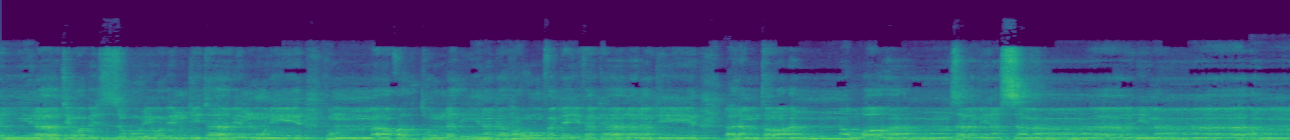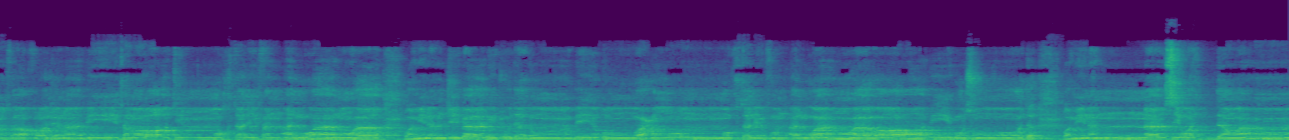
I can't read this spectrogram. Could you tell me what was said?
بالبينات وبالزبر وبالكتاب المنير ثم أخذت الذين كفروا فكيف كان نكير؟ ألم تر أن الله أنزل من السماء ماء فأخرجنا به ثمرات مختلفا ألوانها ومن الجبال جدد بيض وحمر مختلف ألوانها وغرابيب سود ومن الناس والدواب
